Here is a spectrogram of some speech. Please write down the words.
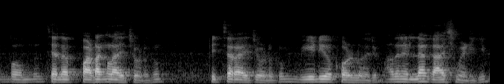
ഇപ്പം ചില പടങ്ങൾ അയച്ചു കൊടുക്കും പിക്ചർ അയച്ചു കൊടുക്കും വീഡിയോ കോൾ വരും അതിനെല്ലാം കാശ് മേടിക്കും.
